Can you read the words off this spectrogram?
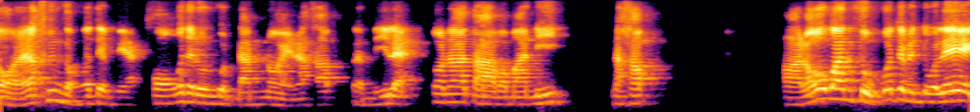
ต่อแล้วขึ้นสองสเต็ปเนี่ยทองก็จะโดนกดดันหน่อยนะครับ แบบนี้แหละก็หน้าตาประมาณนี้นะครับ อ่าแล้วก็วันศุกร์ก็จะเป็นตัวเลข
